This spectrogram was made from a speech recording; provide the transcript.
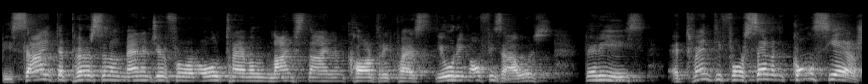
Beside the personal manager for all travel, lifestyle and card requests during office hours, there is a 24-7 concierge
